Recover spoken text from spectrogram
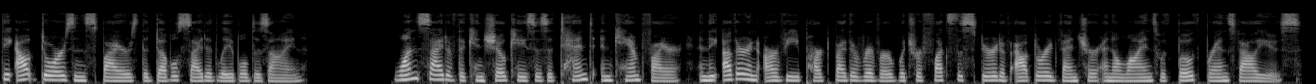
The outdoors inspires the double-sided label design. One side of the can showcases a tent and campfire, and the other an RV parked by the river which reflects the spirit of outdoor adventure and aligns with both brands' values.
